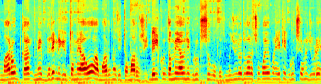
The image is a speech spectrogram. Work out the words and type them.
મારો કાર મેં દરેકને કીધું તમે આવો આ મારું નથી તમારું છે. બિલકુલ. તમે આવીને એક વૃક્ષ છુપો મજૂરો દ્વારા છુપાયો પણ એક એક વૃક્ષ એમની જોડે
